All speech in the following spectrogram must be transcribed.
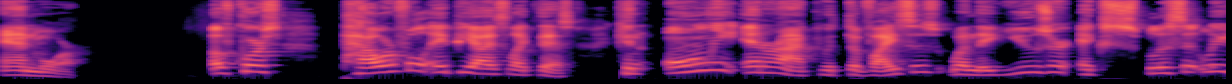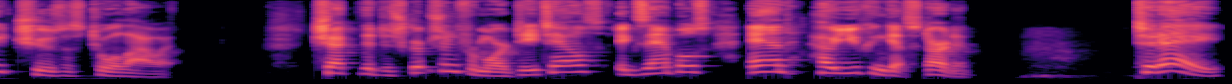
and more. Of course, powerful APIs like this can only interact with devices when the user explicitly chooses to allow it. Check the description for more details, examples, and how you can get started. Today,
